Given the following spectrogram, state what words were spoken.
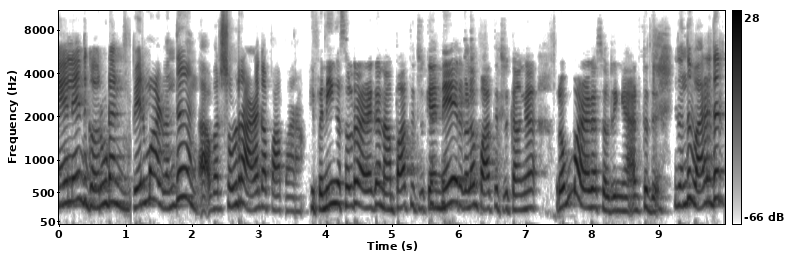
மேலேந்து கருடன் பெருமாள் வந்து அவர் சொல்ற அழகா பார்ப்பாராம் இப்ப நீங்க சொல்ற அழகா நான் பார்த்துட்டு இருக்கேன். நேயர்களும் பார்த்துட்டு இருக்காங்க. ரொம்ப அழகா சொல்றீங்க. அடுத்தது. இது வந்து வரதர்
